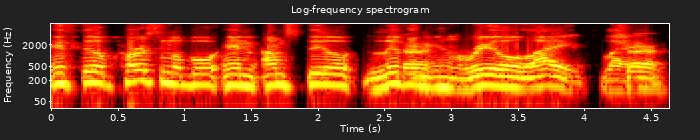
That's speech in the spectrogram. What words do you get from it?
and still personable and I'm still living sure. in real life. Like sure.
